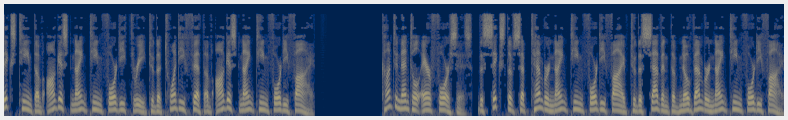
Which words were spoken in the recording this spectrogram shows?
16th of August 1943 to the 25th of August 1945. Continental Air Forces, the 6th of September 1945 to the 7th of November 1945.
